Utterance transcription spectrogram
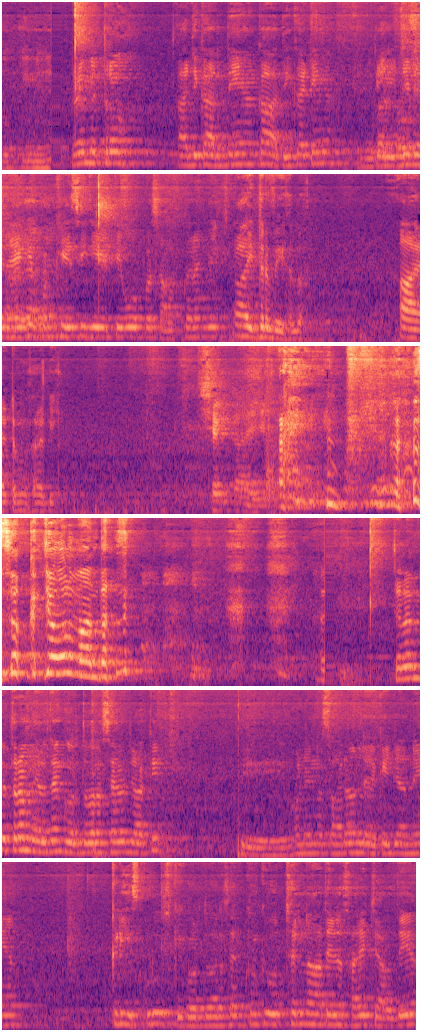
ਮੇਰੇ ਮਿੱਤਰੋ ਅੱਜ ਕਰਦੇ ਆ ਘਾਹ ਦੀ ਕਟਿੰਗ ਤੇ ਜਿਹੜੇ ਰਹਿ ਗਏ ਪੱਖੇ ਸੀਗੇ ਤੇ ਉਹ ਆਪਾਂ ਸਾਫ਼ ਕਰਾਂਗੇ। ਆ ਇੱਧਰ ਵੇਖ ਲਓ। ਆ ਆਈਟਮ ਸਾਡੀ। ਸ਼ੱਕਾ ਹੈ ਸੁੱਕ ਜੋਲ ਮੰਨਦਾ ਸੀ। ਚਲੋ ਮਿੱਤਰੋ ਮਿਲਦੇ ਹਾਂ ਗੁਰਦੁਆਰਾ ਸਾਹਿਬ ਜਾ ਕੇ। ਤੇ ਹੁਣ ਇਹਨਾਂ ਸਾਰਿਆਂ ਨੂੰ ਲੈ ਕੇ ਜਾਂਦੇ ਆ ਘੜੀਸ ਘੜੂਸ ਕੇ ਗੁਰਦੁਆਰਾ ਸਾਹਿਬ ਕਿਉਂਕਿ ਉੱਥੇ ਨਾ ਤੇ ਸਾਰੇ ਚੱਲਦੇ ਆ।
